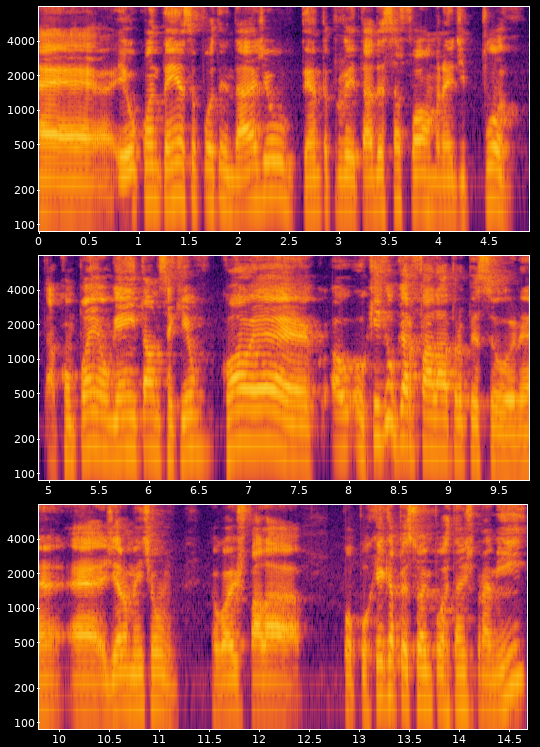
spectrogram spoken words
É, eu, quando tenho essa oportunidade, eu tento aproveitar dessa forma, né? De, pô, acompanha alguém e tal, não sei o que, eu, qual é... O, o que, que eu quero falar para a pessoa, né? É, geralmente eu, eu gosto de falar pô, por que, que a pessoa é importante para mim,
